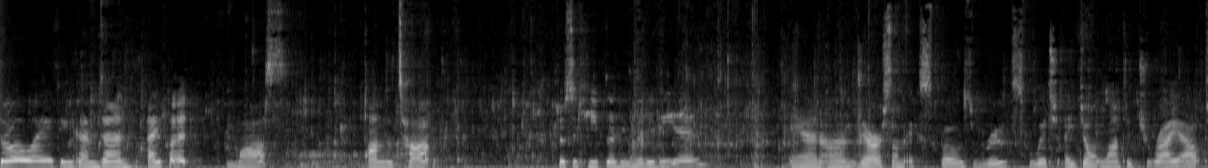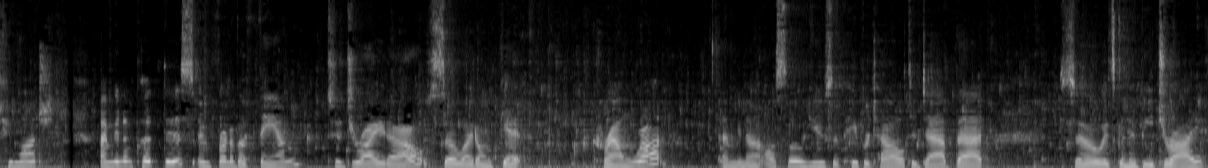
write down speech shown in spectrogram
So I think I'm done. I put moss on the top just to keep the humidity in. And um, there are some exposed roots which I don't want to dry out too much. I'm gonna put this in front of a fan to dry it out so I don't get crown rot. I'm gonna also use a paper towel to dab that so it's gonna be dry.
